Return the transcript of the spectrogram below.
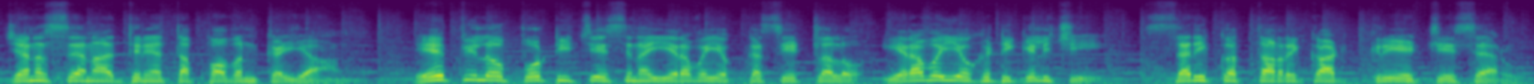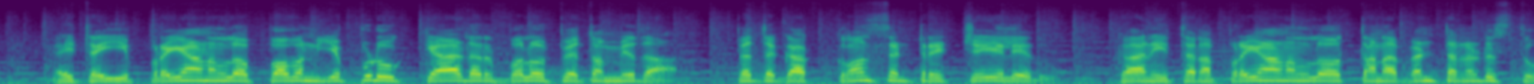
జనసేన అధినేత పవన్ కళ్యాణ్. ఏపీలో పోటీ చేసిన ఇరవై ఒక్క సీట్లలో ఇరవై ఒకటి గెలిచి సరికొత్త రికార్డ్ క్రియేట్ చేశారు. అయితే ఈ ప్రయాణంలో పవన్ ఎప్పుడూ క్యాడర్ బలోపేతం మీద పెద్దగా కాన్సంట్రేట్ చేయలేదు. కానీ తన ప్రయాణంలో తన వెంట నడుస్తూ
